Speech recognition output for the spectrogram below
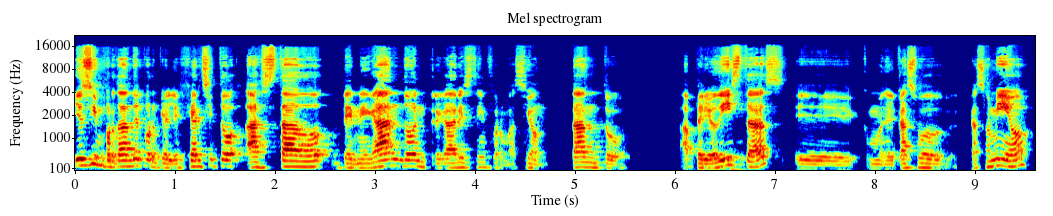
Y eso es importante porque el ejército ha estado denegando entregar esta información, tanto a periodistas, eh, como en el caso, caso mío,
